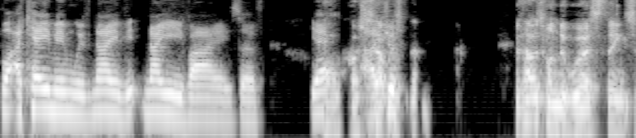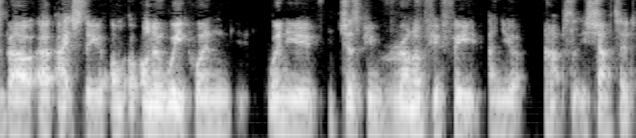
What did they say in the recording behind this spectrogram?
but I came in with naive naive eyes of, yeah, oh, gosh, I just. Was, but that was one of the worst things about uh, actually on, on a week when when you've just been run off your feet and you're absolutely shattered,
